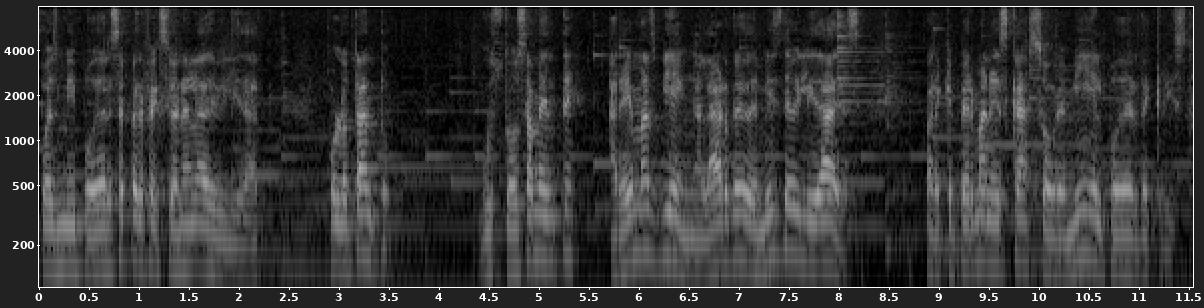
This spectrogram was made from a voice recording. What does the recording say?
pues mi poder se perfecciona en la debilidad. Por lo tanto, gustosamente haré más bien alarde de mis debilidades, para que permanezca sobre mí el poder de Cristo.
